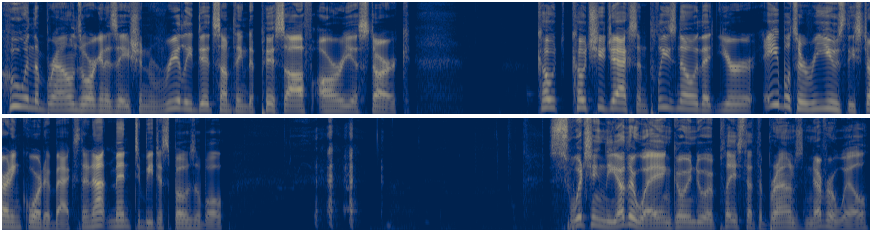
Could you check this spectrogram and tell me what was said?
who in the Browns organization really did something to piss off Arya Stark. Coach, Coach Hue Jackson, please know that you're able to reuse these starting quarterbacks. They're not meant to be disposable. Switching the other way and going to a place that the Browns never will,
